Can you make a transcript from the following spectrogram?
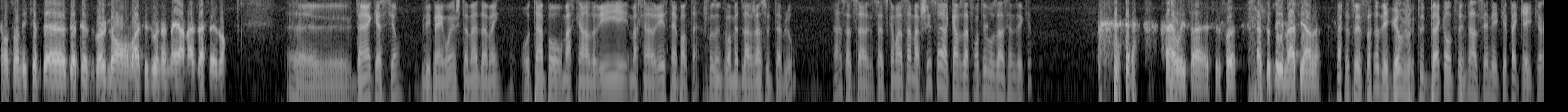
contre son équipe de, de Pittsburgh, là, on va essayer de jouer notre meilleur match de la saison. Euh, dernière question. Les Pingouins, justement, demain. Autant pour Marc-André, Marc-André, c'est important. Je présume qu'il va mettre de l'argent sur le tableau. Hein? Ça, ça, ça a-tu commencé à marcher, ça, quand vous affrontez vos anciennes équipes? ah oui, ça, c'est ça. À toutes les matchs, il y en a. c'est ça, les gars, vous jouez tout le temps contre une ancienne équipe à quelqu'un.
